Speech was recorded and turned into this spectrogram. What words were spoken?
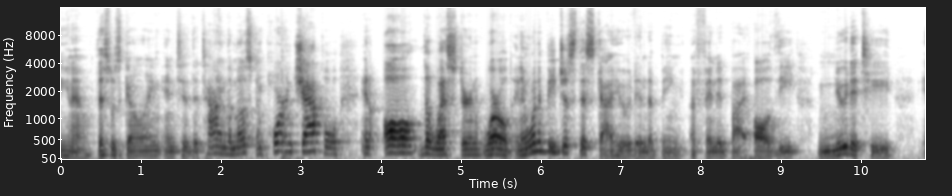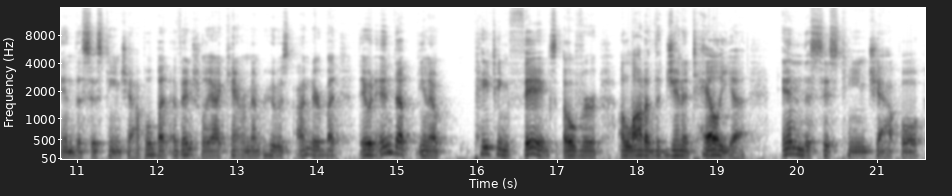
you know, this was going into the time the most important chapel in all the Western world. And it wouldn't be just this guy who would end up being offended by all the nudity in the Sistine Chapel, but eventually I can't remember who was under, but they would end up, you know, painting figs over a lot of the genitalia in the Sistine Chapel,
